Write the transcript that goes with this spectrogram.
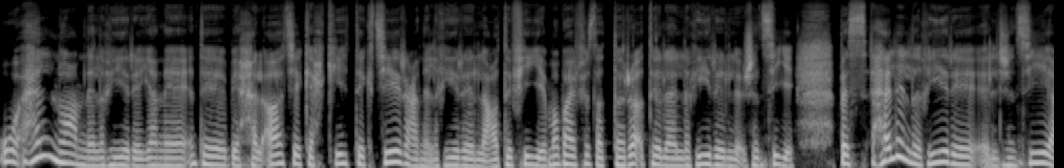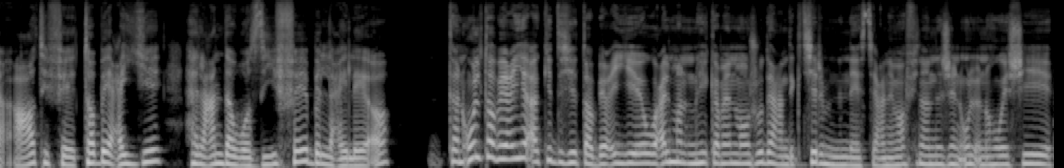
وهل نوع من الغيرة يعني أنت بحلقاتك حكيت كتير عن الغيرة العاطفية ما بعرف إذا تطرقت للغيرة الجنسية بس هل الغيرة الجنسية عاطفة طبيعية؟ هل عندها وظيفة بالعلاقة؟ تنقول طبيعية؟ أكيد هي طبيعية وعلما إنه هي كمان موجودة عند كتير من الناس. يعني ما فينا نجي نقول إنه هو شيء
